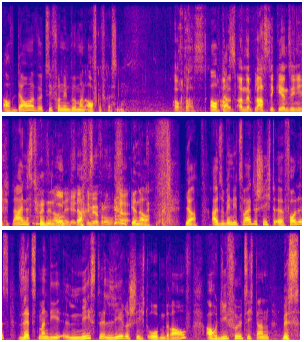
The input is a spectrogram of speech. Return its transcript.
Auf Dauer wird sie von den Würmern aufgefressen. Auch das. Auch das. Aber an den Plastik gehen Sie nicht. Nein, das tun Sie noch okay, nicht. Okay, da sind wir froh. Ja. genau. Ja, also wenn die zweite Schicht äh, voll ist, setzt man die nächste leere Schicht oben drauf. Auch die füllt sich dann bis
